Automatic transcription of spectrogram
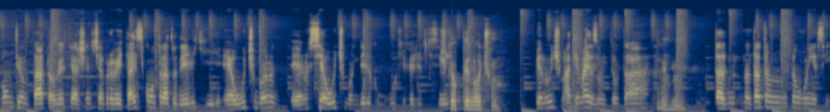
vão tentar, talvez, ter a chance de aproveitar esse contrato dele, que é o último ano, é, não sei se é o último ano dele como Hulk, acredito que Acho seja. que é o penúltimo. Penúltimo, ah, tem mais um, então tá, Uhum. tá- não tá tão, tão ruim assim.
